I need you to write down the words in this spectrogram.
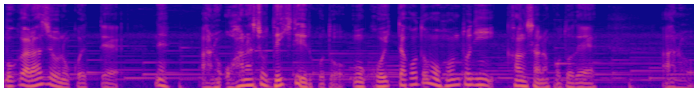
僕がラジオのこうやってねあのお話をできていることもうこういったことも本当に感謝なことであの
